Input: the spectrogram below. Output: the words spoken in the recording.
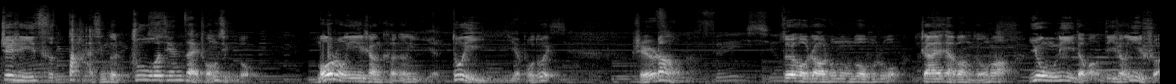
这是一次大型的捉奸在床行动。某种意义上可能也对，也不对，谁知道呢？最后赵冲动坐不住，摘下棒球帽，用力的往地上一甩，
